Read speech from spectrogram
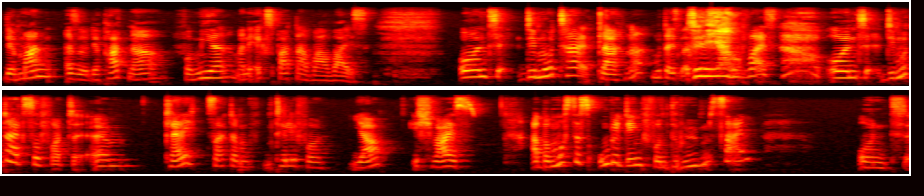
der Mann, also der Partner von mir, meine Ex-Partner war weiß. Und die Mutter, klar, ne, Mutter ist natürlich auch weiß. Und die Mutter hat sofort ähm, gleich gesagt am Telefon, ja, ich weiß, aber muss das unbedingt von drüben sein? Und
